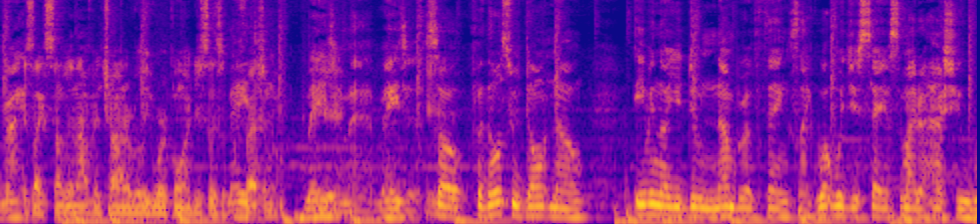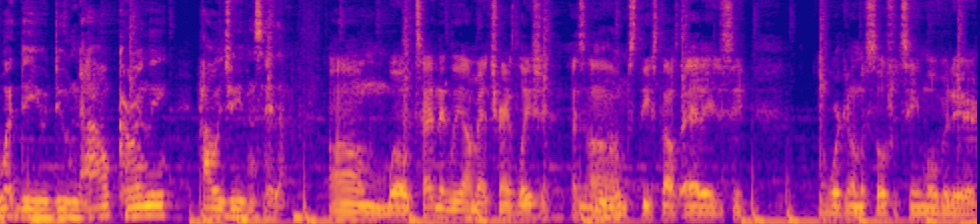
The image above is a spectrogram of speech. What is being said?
Right. It's like something I've been trying to really work on just as a Major, professional. major Yeah. man, major. So for those who don't know, even though you do number of things, like what would you say if somebody would ask you, what do you do now currently? How would you even say that? Um, well, technically, I'm at Translation. That's Mm-hmm. um Steve Stoute's ad agency. I'm working on the social team over there,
